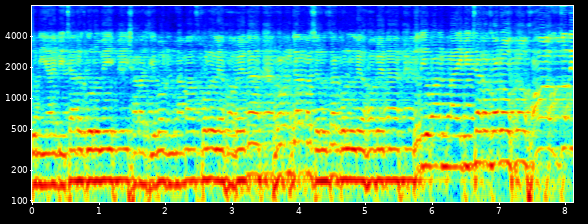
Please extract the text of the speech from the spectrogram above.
দুনিয়ায় বিচার করবে, সারা জীবন নামাজ পড়লে হবে না, রমজান মাসে রোজা করলে হবে না। যদি অন্যায় বিচার করো হজ যদি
